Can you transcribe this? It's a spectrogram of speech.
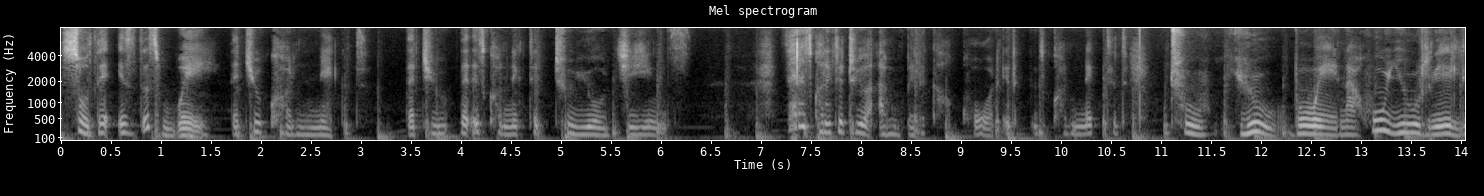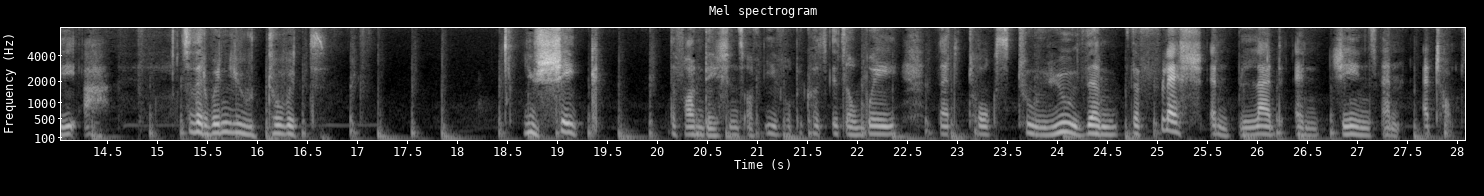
So there is this way that you connect, that you that is connected to your genes. That is connected to your umbilical cord. It is connected to you, boy, now who you really are. So that when you do it, you shake the foundations of evil because it's a way that talks to you, them, the flesh and blood and genes and atoms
